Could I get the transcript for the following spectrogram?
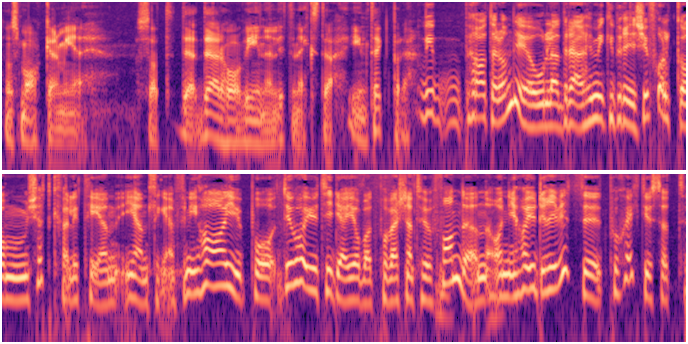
som smakar mer. Så att där, där, har vi in en liten extra intäkt på det. Vi pratade om det Ola, det där. hur mycket bryr sig folk om köttkvaliteten egentligen? För ni har ju på, du har ju tidigare jobbat på Världsnaturfonden och ni har ju drivit ett projekt just att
